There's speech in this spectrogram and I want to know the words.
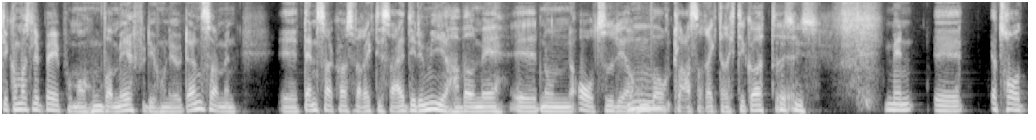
Det kom også lidt bag på mig, hun var med, fordi hun er jo danser, men øh, danser kan også være rigtig seje. Ditte Mia har været med øh, nogle år tidligere, og hun var klarer sig rigtig, rigtig godt. Øh, Præcis. men øh, jeg tror,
